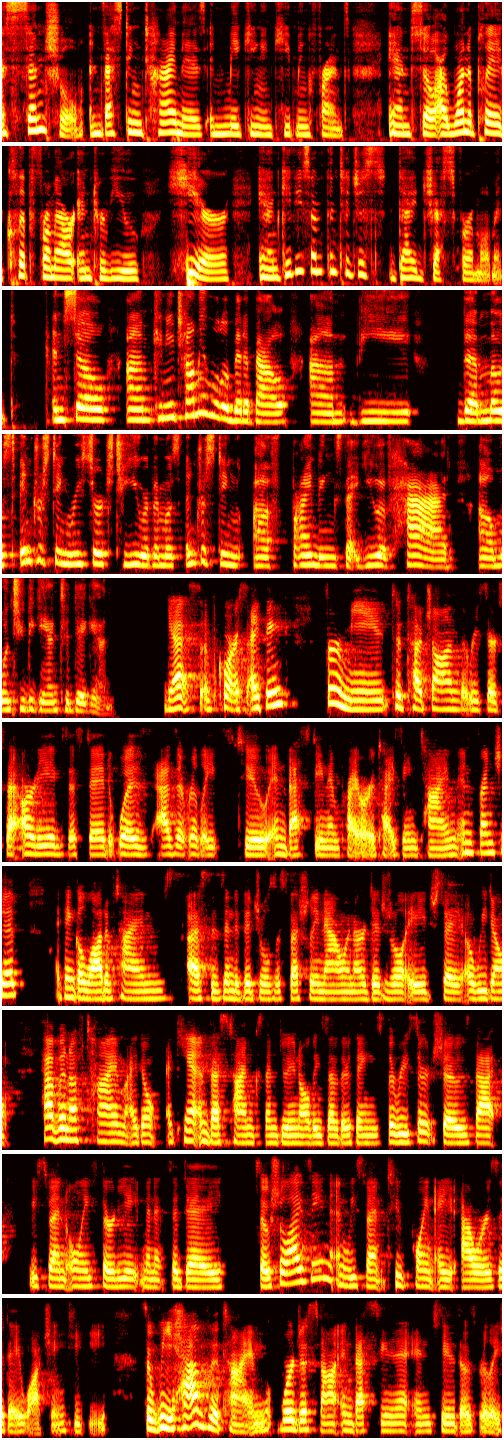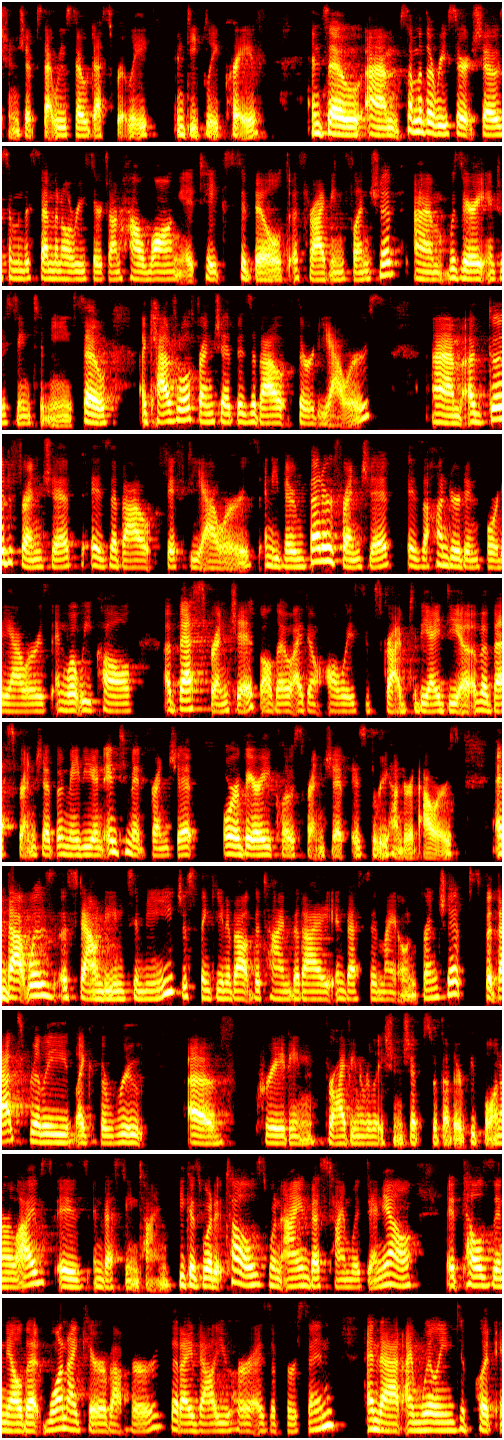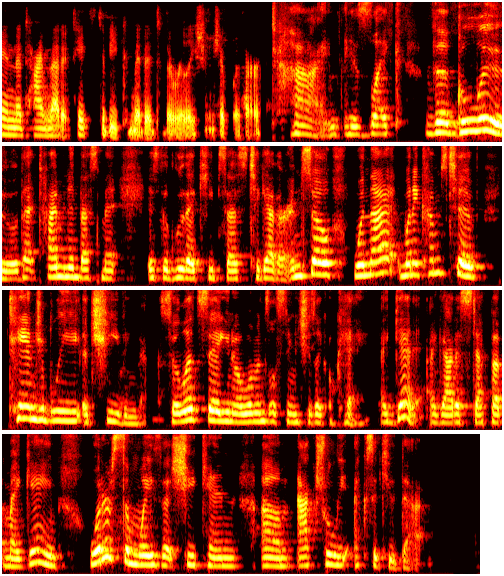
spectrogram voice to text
essential investing time is in making and keeping friends. And so I want to play a clip from our interview here and give you something to just digest for a moment. And so, um, can you tell me a little bit about um, the the most interesting research to you or the most interesting uh, findings that you have had um, once you began to dig in? Yes, of course. I think for me to touch on the research that already existed was as it relates to investing and prioritizing time in friendship. I think a lot of times us as individuals, especially now in our digital age, say, oh, we don't have enough time. I don't, I can't invest time because I'm doing all these other things. The research shows that we spend only 38 minutes a day socializing and we spent 2.8 hours a day watching TV. So we have the time, we're just not investing it into those relationships that we so desperately and deeply crave. And so um, some of the research shows, some of the seminal research on how long it takes to build a thriving friendship um, was very interesting to me. So a casual friendship is about 30 hours. Um, a good friendship is about 50 hours. An even better friendship is 140 hours. And what we call a best friendship, although I don't always subscribe to the idea of a best friendship, and maybe an intimate friendship or a very close friendship is 300 hours. And that was astounding to me, just thinking about the time that I invested in my own friendships. But that's really like the root of creating thriving relationships with other people in our lives is investing time. Because what it tells when I invest time with Danielle, it tells Danielle that one, I care about her, that I value her as a person, and that I'm willing to put in the time that it takes to be committed to the relationship with her. Time is like the glue, that time and investment is the glue that keeps us together. And so when that, when it comes to tangibly achieving that, so let's say, you know, a woman's listening, she's like, okay, I get it. I got to step up my game. What are some ways that she can um, actually execute that?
